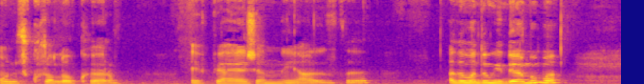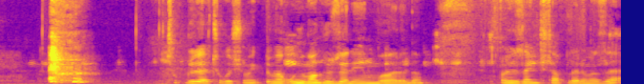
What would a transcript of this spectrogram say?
13 kuralı okuyorum. FBI ajanını yazdı. Adım adım gidiyorum ama güzel, çok hoşuma gitti. Ben uyumak üzereyim bu arada. O yüzden kitaplarımızı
